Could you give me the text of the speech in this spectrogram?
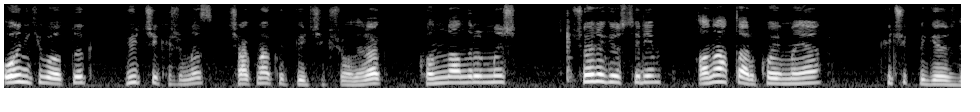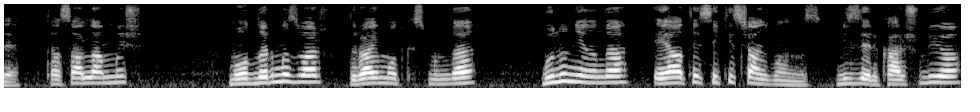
12 voltluk güç çıkışımız çakmaklık güç çıkışı olarak konumlandırılmış. Şöyle göstereyim. Anahtar koymaya küçük bir gözde tasarlanmış. Modlarımız var Drive mod kısmında. Bunun yanında E EAT8 şanzımanımız bizleri karşılıyor.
